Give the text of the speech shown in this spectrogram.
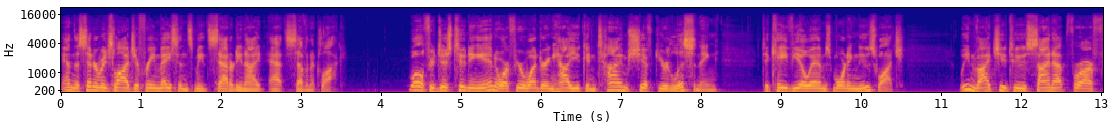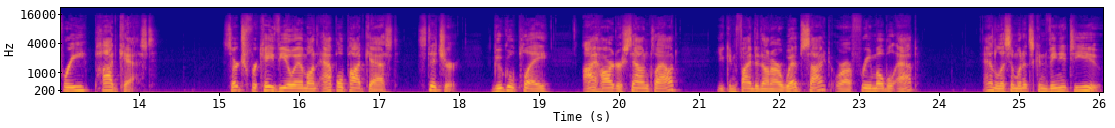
And the Center Ridge Lodge of Freemasons meets Saturday night at 7 o'clock. Well, if you're just tuning in, or if you're wondering how you can time shift your listening to KVOM's Morning News Watch, we invite you to sign up for our free podcast. Search for KVOM on Apple Podcast, Stitcher, Google Play, iHeart, or SoundCloud. You can find it on our website or our free mobile app, and listen when it's convenient to you.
